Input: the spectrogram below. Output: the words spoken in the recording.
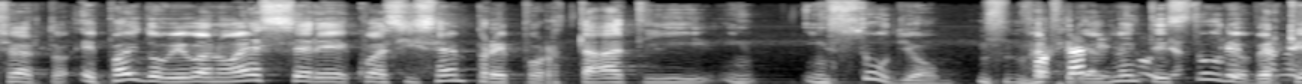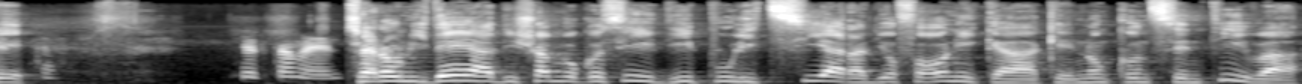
Certo, e poi dovevano essere quasi sempre portati in, in studio, portati materialmente in studio, in studio perché certamente. C'era un'idea, diciamo così, di pulizia radiofonica che non consentiva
